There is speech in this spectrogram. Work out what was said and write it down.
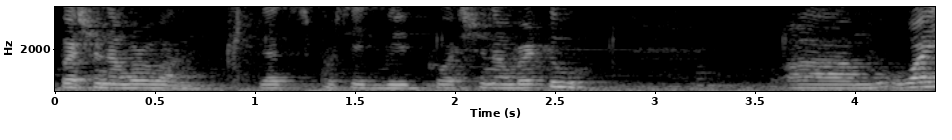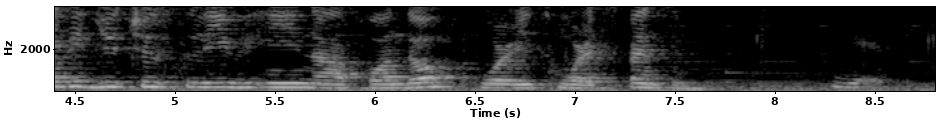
question number one. Let's proceed with question number two. Um, why did you choose to live in a condo where it's more expensive? Yes.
